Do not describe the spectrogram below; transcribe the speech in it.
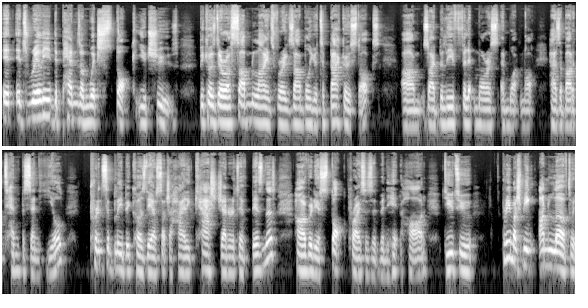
it it's really depends on which stock you choose because there are some lines, for example, your tobacco stocks. Um, so I believe Philip Morris and whatnot has about a 10% yield, principally because they are such a highly cash generative business. However, their stock prices have been hit hard due to pretty much being unloved for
